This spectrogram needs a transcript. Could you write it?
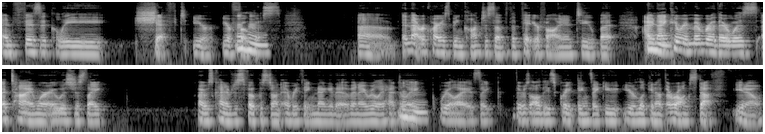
and physically shift your your mm-hmm. focus. Um, and that requires being conscious of the pit you're falling into but i mean i mm-hmm. can remember there was a time where it was just like i was kind of just focused on everything negative and i really had to like mm-hmm. realize like there's all these great things like you you're looking at the wrong stuff you know?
